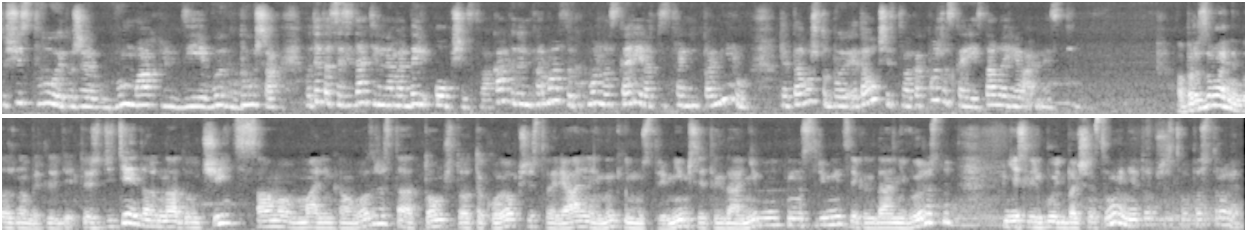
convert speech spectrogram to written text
существует уже в умах людей, в их душах вот эта созидательная модель общества? Как эту информацию как можно скорее распространить по миру для того, чтобы это общество как можно скорее стало реальностью? Образование должно быть людей. То есть детей надо учить с самого маленького возраста о том, что такое общество реально, и мы к нему стремимся, и тогда они будут к нему стремиться, и когда они вырастут, если их будет большинство, они это общество построят.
